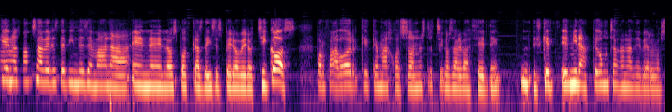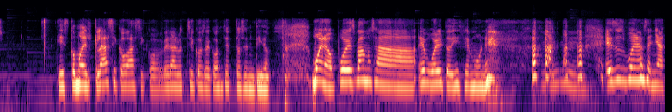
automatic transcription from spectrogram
que nos vamos a ver este fin de semana en, los podcasts de Espero Veros. Chicos, por favor, que, qué majos son nuestros chicos de Albacete. Es que, eh, mira, tengo muchas ganas de verlos. Que es como el clásico básico, ver a los chicos de concepto sentido. Bueno, pues vamos a. He vuelto, dice Mune. Mm. Eso es buena señal.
